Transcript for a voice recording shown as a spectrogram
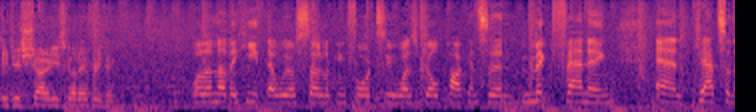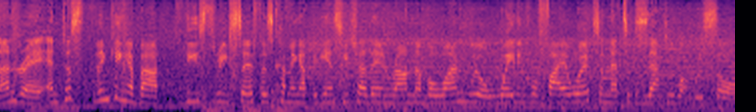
he just showed he's got everything. Well, another heat that we were so looking forward to was Joel Parkinson, Mick Fanning, and Jadson Andre. And just thinking about these three surfers coming up against each other in round number one, we were waiting for fireworks, and that's exactly what we saw.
